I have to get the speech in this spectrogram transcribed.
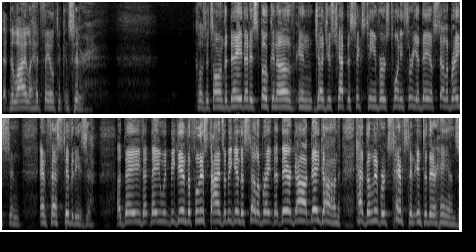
that Delilah had failed to consider. Because it's on the day that is spoken of in Judges chapter 16, verse 23, a day of celebration and festivities. A day that they would begin, the Philistines would begin to celebrate that their God, Dagon, had delivered Samson into their hands.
